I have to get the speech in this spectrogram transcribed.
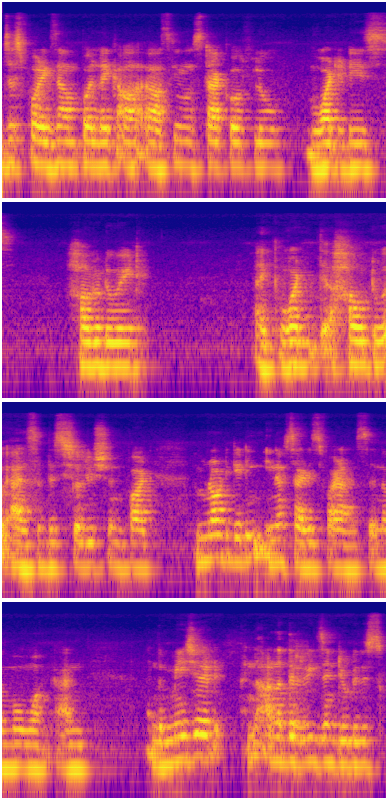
Just for example like uh, asking on Stack Overflow what it is how to do it like what how to answer this solution but I'm not getting enough satisfied answer number one. And and the major and another reason due to this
